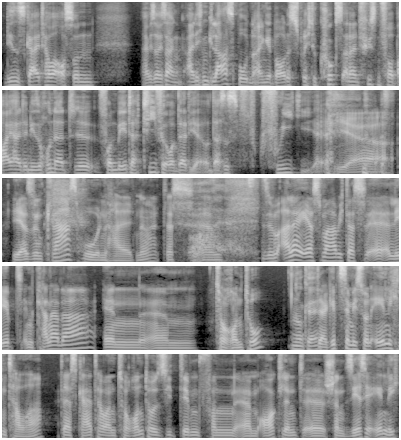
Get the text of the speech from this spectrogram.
in diesem Sky Tower auch so ein, wie soll ich sagen, eigentlich ein Glasboden eingebaut ist. Sprich, du guckst an deinen Füßen vorbei halt in diese hunderte von Meter Tiefe unter dir und das ist freaky. Ja, ja, so ein Glasboden halt. Ne? Das, ähm, also im allerersten Mal habe ich das äh, erlebt in Kanada, in ähm, Toronto. Okay. Da gibt's nämlich so einen ähnlichen Tower. Der Sky Tower in Toronto sieht dem von ähm, Auckland äh, schon sehr, sehr ähnlich.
